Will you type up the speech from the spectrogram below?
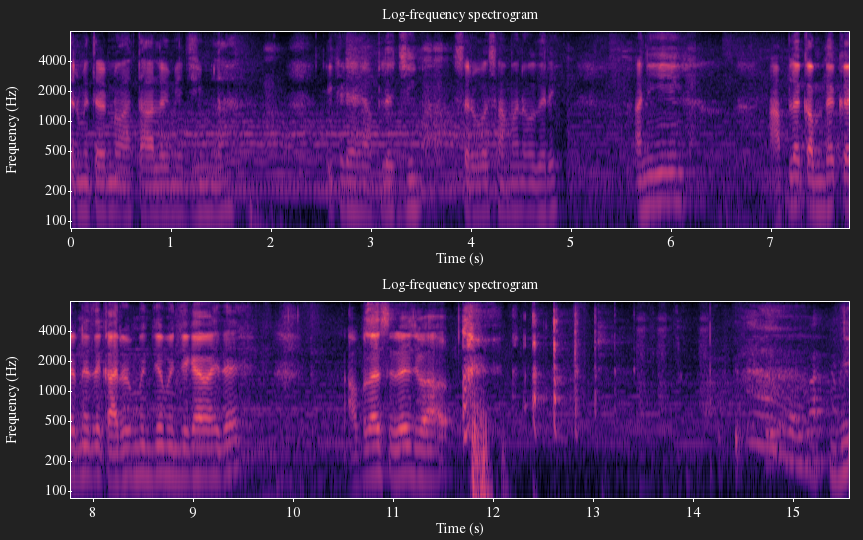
तर मित्रांनो आता आलोय मी जिमला. इकडे आहे आपलं जिम सर्व सामान वगैरे. आणि आपलं कमबॅक करण्याचं कारण म्हणजे म्हणजे काय माहीत आहे? आपला सुरेश भाव मी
